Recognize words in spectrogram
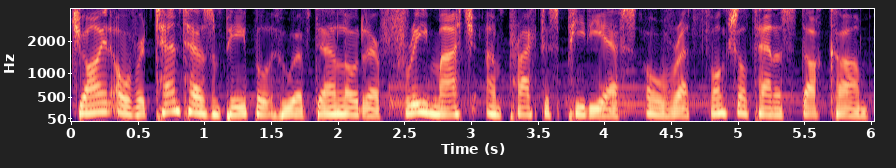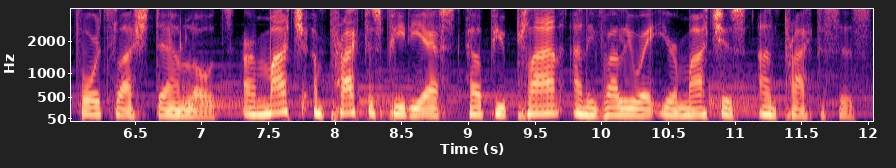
Join over 10,000 people who have downloaded our free match and practice PDFs over at functionaltennis.com forward slash downloads. Our match and practice PDFs help you plan and evaluate your matches and practices.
